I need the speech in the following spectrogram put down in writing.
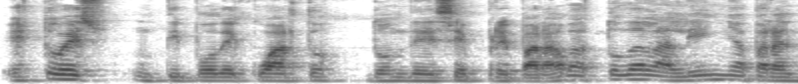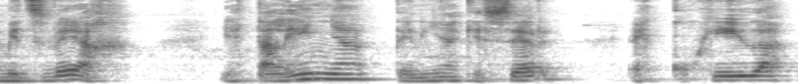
Esto es un tipo de cuarto donde se preparaba toda la leña para el mitzveach. Y esta leña tenía que ser escogida,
